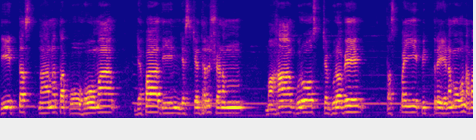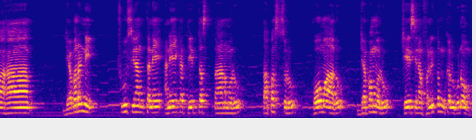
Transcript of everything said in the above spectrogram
తీర్థస్నాన తపోహోమ జపాదీన్యస్య దర్శనం మహాగురోశ్చ గురవే తస్మై పిత్రే నమో నమ। ఎవరిని చూసినంతనే అనేక తీర్థస్నానములు తపస్సులు హోమాలు జపములు చేసిన ఫలితం కలుగునో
